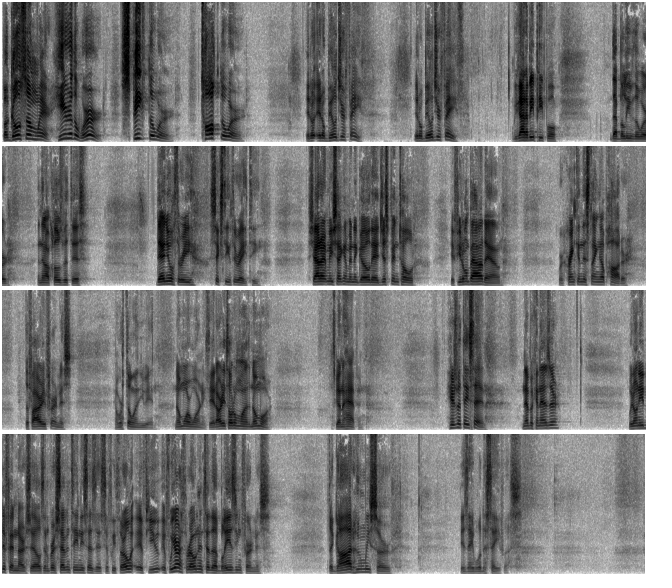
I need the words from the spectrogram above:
But go somewhere, hear the word, speak the word, talk the word. It'll, it'll build your faith. It'll build your faith. We got to be people that believe the word. And then I'll close with this Daniel 3 16 through 18. Shadrach, Meshach, and Abednego, they had just been told if you don't bow down, we're cranking this thing up hotter, the fiery furnace, and we're throwing you in. No more warnings. They had already told them once, no more. It's going to happen. Here's what they said Nebuchadnezzar, we don't need to defend ourselves. In verse 17, he says this: If we throw, if you, if we are thrown into the blazing furnace, the God whom we serve is able to save us.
